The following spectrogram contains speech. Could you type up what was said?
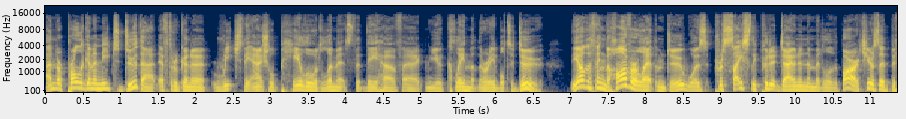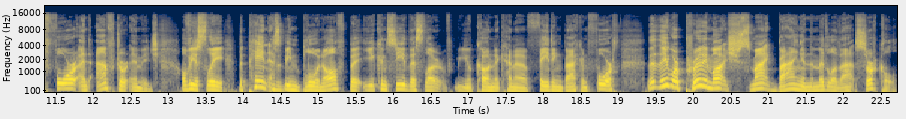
And they're probably going to need to do that if they're going to reach the actual payload limits that they have uh, you claim that they're able to do. The other thing the hover let them do was precisely put it down in the middle of the barge. Here's a before and after image. Obviously, the paint has been blown off, but you can see this you know, kind of, kind of fading back and forth. That they were pretty much smack bang in the middle of that circle.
